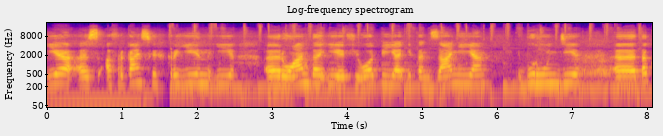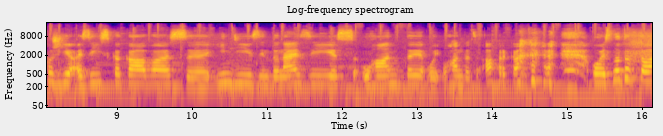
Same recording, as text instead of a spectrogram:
Є з африканських країн і Руанда, і Ефіопія, і Танзанія, і Бурунді. Е, Також є азійська кава з Індії, з Індонезії, з Уганди. Ой, Уганда це Африка. Ось, ну тобто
